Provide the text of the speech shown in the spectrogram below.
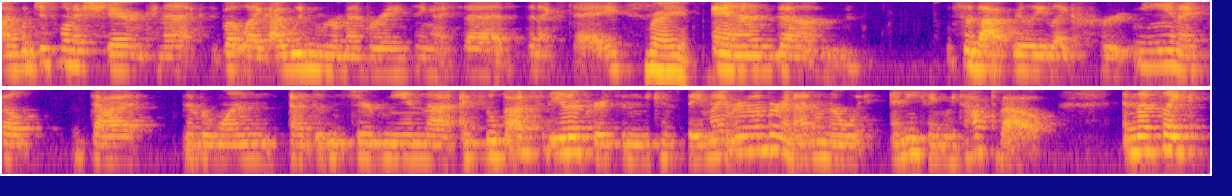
I would just want to share and connect but like I wouldn't remember anything I said the next day right and um so that really like hurt me and I felt that number one, that doesn't serve me, and that I feel bad for the other person because they might remember and I don't know anything we talked about. And that's like,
